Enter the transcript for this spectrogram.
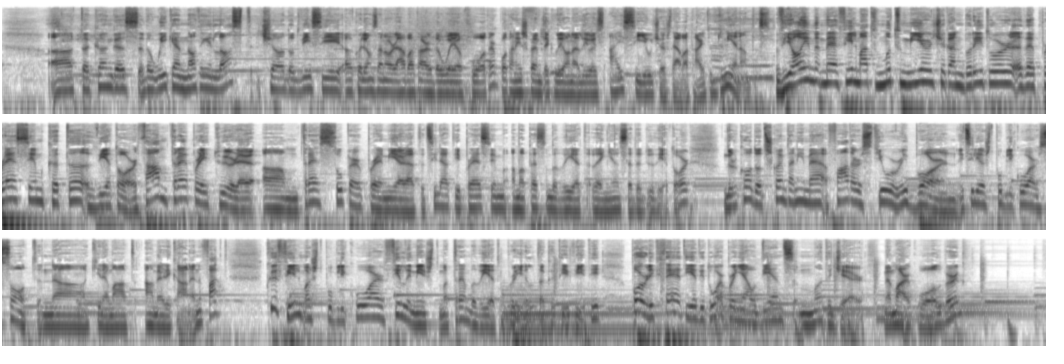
uh, të këngës The Weeknd Nothing Is Lost që do të vijë si uh, kolonë zanore Avatar The Way of Water, po tani shkojmë tek Leona Lewis I See You që është e Avatarit të 2009-s. Vijojmë me filmat më të mirë që kanë mbërritur dhe presim këtë dhjetor. Thamë tre prej tyre, um, tre super premiera të cilat i presim më 15 dhe 22 dhjetor. Ndërkohë do të shkojmë tani me Father Stu Reborn, i cili është publikuar sot në kinemat amerikane. Në fakt, ky film është publikuar fillimisht më 13 prill të këtij viti, por rikthehet i edituar për një audiencë më të gjerë, me Mark Wahlberg,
